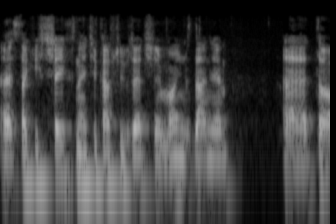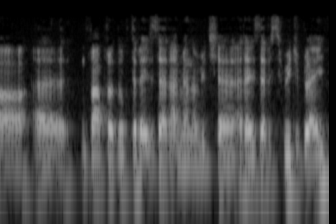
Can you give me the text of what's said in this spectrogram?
E, z takich trzech najciekawszych rzeczy, moim zdaniem, e, to e, dwa produkty Razera, mianowicie Razer Switchblade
